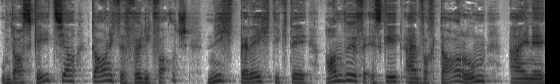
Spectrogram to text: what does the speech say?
um das geht's ja gar nicht, das ist völlig falsch. Nicht berechtigte Anwürfe. Es geht einfach darum, eine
